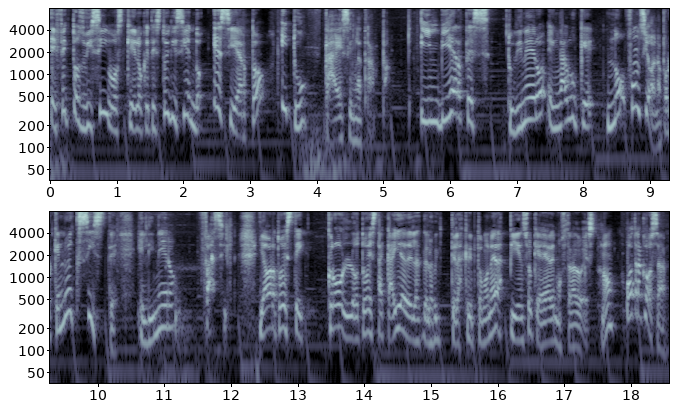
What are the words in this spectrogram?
efectos visivos que lo que te estoy diciendo es cierto y tú caes en la trampa. Inviertes tu dinero en algo que no funciona porque no existe el dinero fácil. Y ahora todo este crollo, toda esta caída de, de las criptomonedas, pienso que haya demostrado esto, ¿no? Otra cosa,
